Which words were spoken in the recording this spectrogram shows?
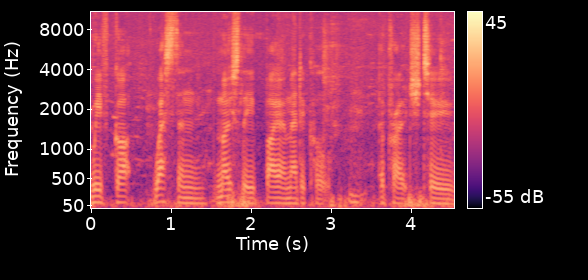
we've got Western, mostly biomedical mm. approach to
